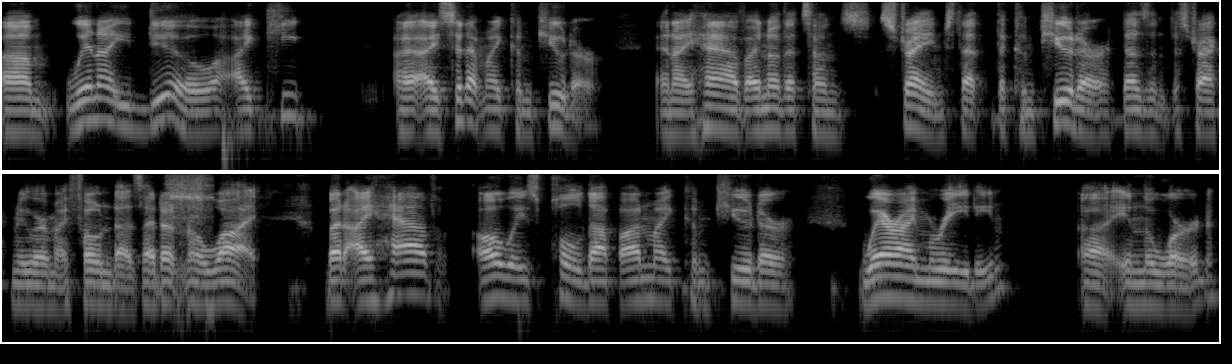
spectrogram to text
Um, when I do, I keep I, I sit at my computer and I have, I know that sounds strange that the computer doesn't distract me where my phone does. I don't know why, but I have always pulled up on my computer where I'm reading uh, in the Word.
